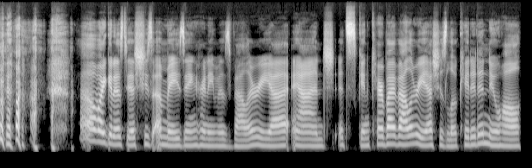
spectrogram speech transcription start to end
oh my goodness. Yes, she's amazing. Her name is Valeria and it's Skincare by Valeria. She's located in Newhall,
